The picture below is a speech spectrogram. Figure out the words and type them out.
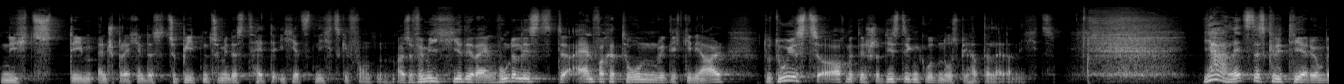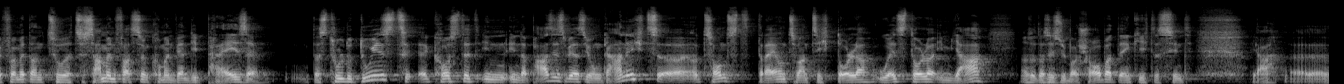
nichts dementsprechendes zu bieten, zumindest hätte ich jetzt nichts gefunden. Also für mich hier die Reihe Wunderlist, der einfache Ton, wirklich genial. Du tust auch mit den Statistiken gut, Noseby hat da leider nichts. Ja, letztes Kriterium, bevor wir dann zur Zusammenfassung kommen, wären die Preise. Das Tool Todoist äh, kostet in, in der Basisversion gar nichts, äh, sonst 23 Dollar, US-Dollar im Jahr. Also das ist überschaubar, denke ich. Das sind ja äh,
